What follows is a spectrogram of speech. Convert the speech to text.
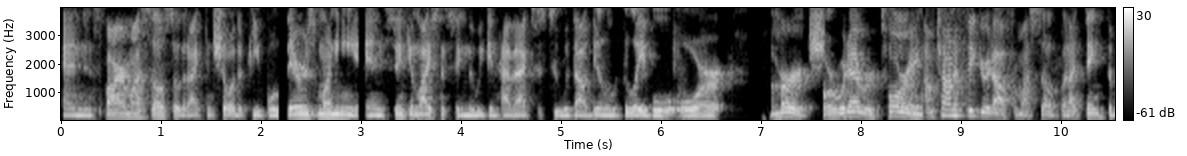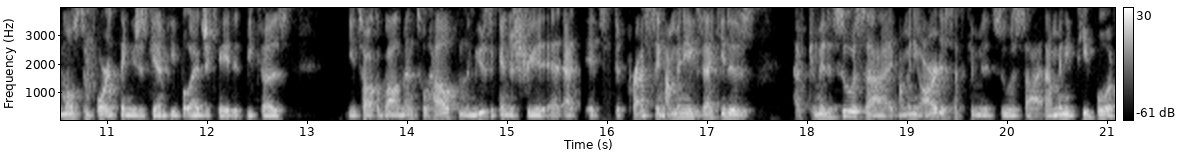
and inspire myself so that I can show other people there is money in sync and licensing that we can have access to without dealing with the label or merch or whatever, touring. I'm trying to figure it out for myself, but I think the most important thing is just getting people educated because you talk about mental health in the music industry, it's depressing. How many executives have committed suicide? How many artists have committed suicide? How many people are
